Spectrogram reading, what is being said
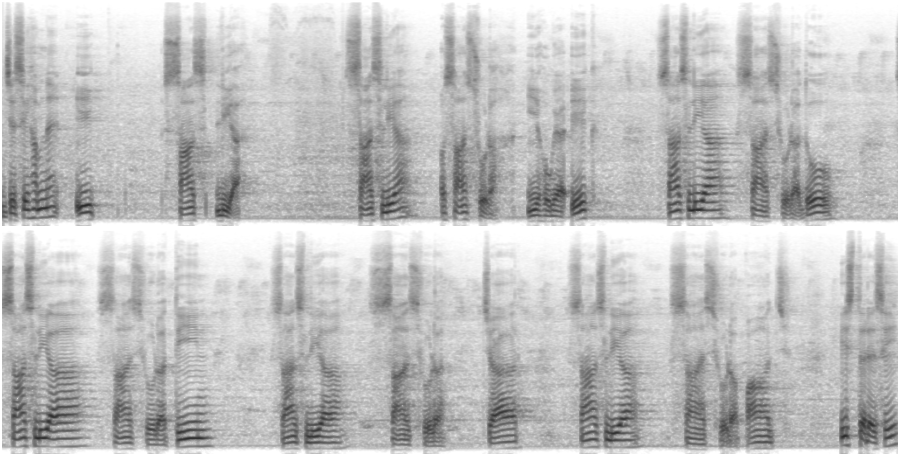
जैसे हमने एक सांस लिया सांस लिया और सांस छोड़ा, ये हो गया एक। सांस लिया, सांस छोड़ा दो। सांस लिया, सांस छोड़ा तीन। सांस लिया, सांस छोड़ा चार। सांस लिया, सांस छोड़ा पाँच। इस तरह से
